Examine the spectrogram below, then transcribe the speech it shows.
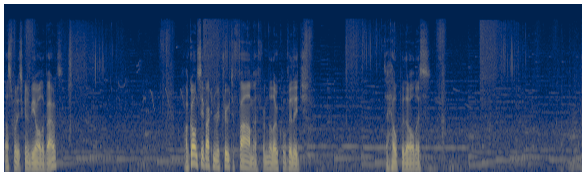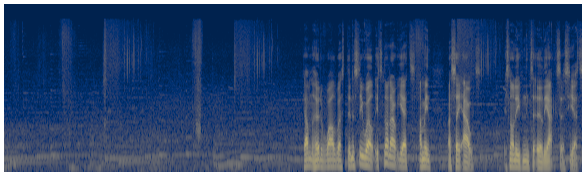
That's what it's going to be all about. I'll go and see if I can recruit a farmer from the local village to help with all this. You haven't heard of Wild West Dynasty? Well, it's not out yet. I mean, I say out. It's not even into early access yet.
